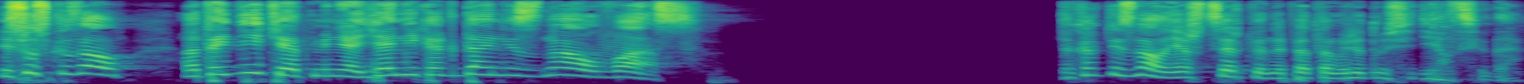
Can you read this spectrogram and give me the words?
Иисус сказал, отойдите от меня, я никогда не знал вас. Да как не знал, я же в церкви на пятом ряду сидел всегда.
